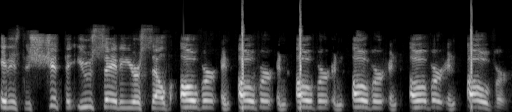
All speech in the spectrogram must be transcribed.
It is the shit that you say to yourself over and over and over and over and over and over.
